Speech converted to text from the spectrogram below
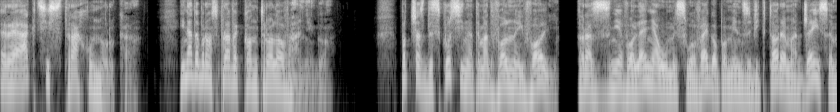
reakcji strachu nurka i na dobrą sprawę kontrolowanie go. Podczas dyskusji na temat wolnej woli oraz zniewolenia umysłowego pomiędzy Wiktorem a Jace'em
